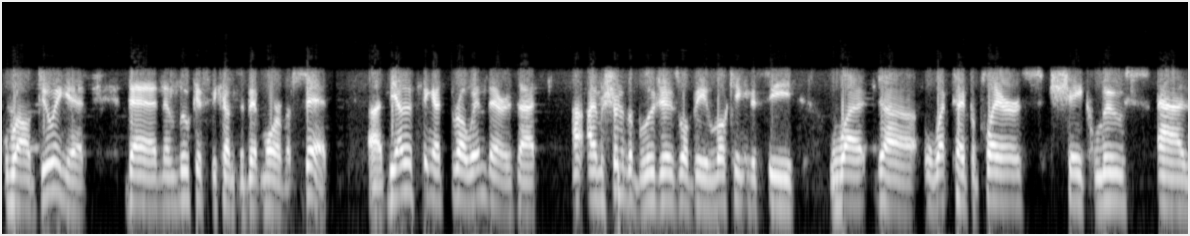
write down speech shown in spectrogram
while doing it, then, then Lukes becomes a bit more of a fit. Uh, the other thing I'd throw in there is that I'm sure the Blue Jays will be looking to see what uh, what type of players shake loose as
